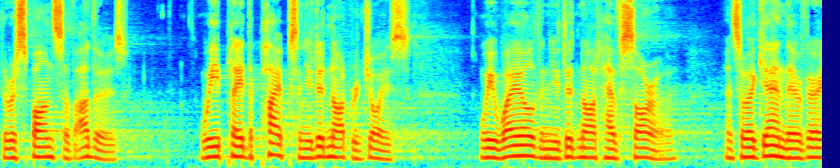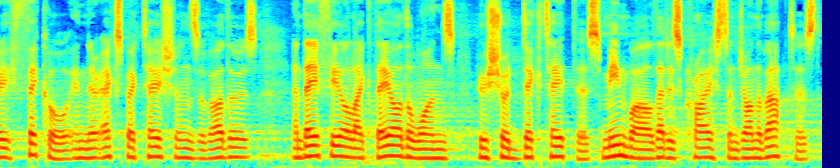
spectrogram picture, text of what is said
the response of others. We played the pipes and you did not rejoice. We wailed and you did not have sorrow. And so again, they're very fickle in their expectations of others, and they feel like they are the ones who should dictate this. Meanwhile, that is Christ and John the Baptist.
